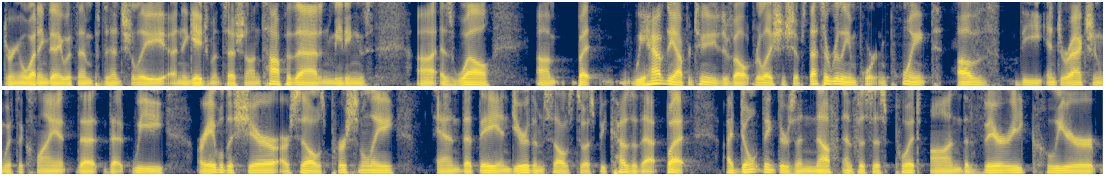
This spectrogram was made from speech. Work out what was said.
during a wedding day with them, potentially an engagement session on top of that, and meetings uh, as well. Um, but we have the opportunity to develop relationships. That's a really important point of the interaction with the client that that we are able to share ourselves personally and that they endear themselves to us because of that. But I don't think there's enough emphasis put on the very clear,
